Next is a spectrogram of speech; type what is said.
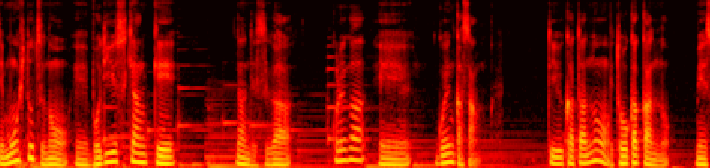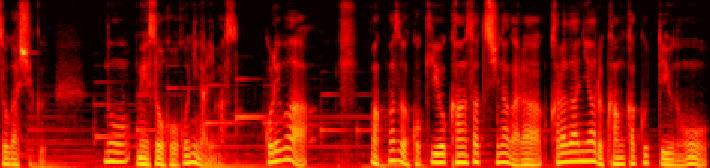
でもう一つの、えー、ボディスキャン系なんですがこれが、えー、ご縁家さんっていう方の10日間の瞑想合宿の瞑想方法になります。これは、まあ、まずは呼吸を観察しながら体にある感覚っていうのを、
